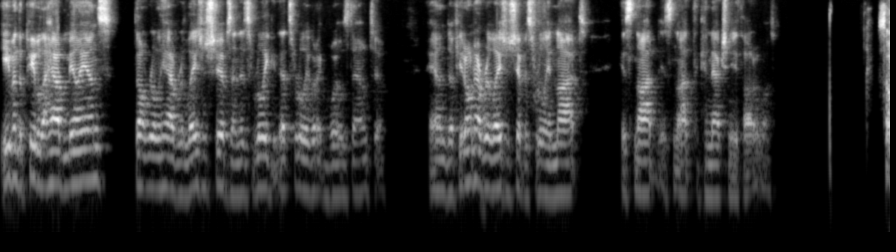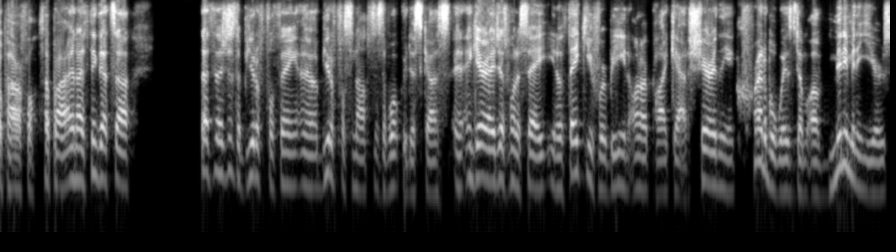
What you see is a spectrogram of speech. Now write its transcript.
even the people that have millions don't really have relationships, and it's really that's really what it boils down to. And if you don't have a relationship, it's really not it's not it's not the connection you thought it was. So powerful, so powerful, and I think that's a that's, that's just a beautiful thing, a beautiful synopsis of what we discuss. And, and, Gary, I just want to say, you know, thank you for being on our podcast, sharing the incredible wisdom of many, many years,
